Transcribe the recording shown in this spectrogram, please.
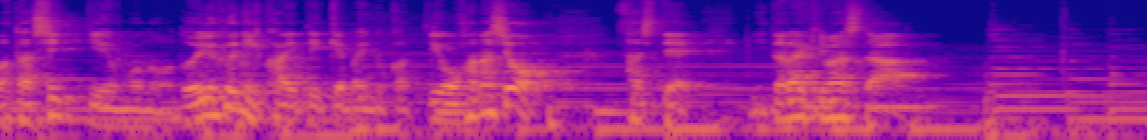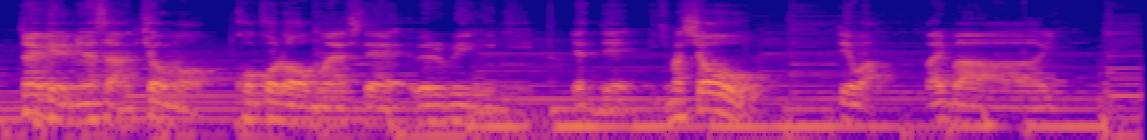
私っていうものをどういうふうに変えていけばいいのかっていうお話をさせていただきました。というわけで皆さん今日も心を燃やしてウェルビングにやっていきましょう。では、バイバーイ。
